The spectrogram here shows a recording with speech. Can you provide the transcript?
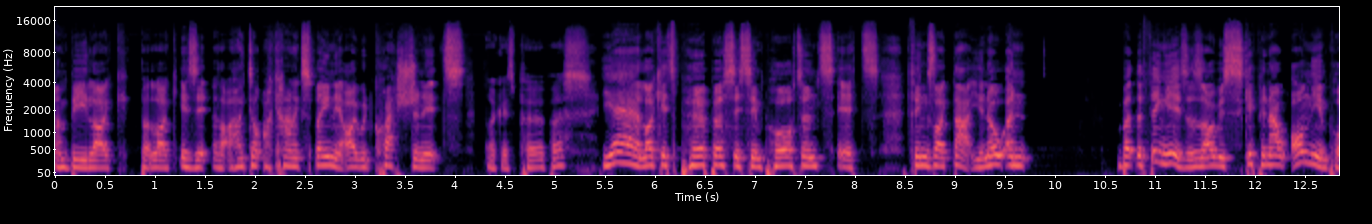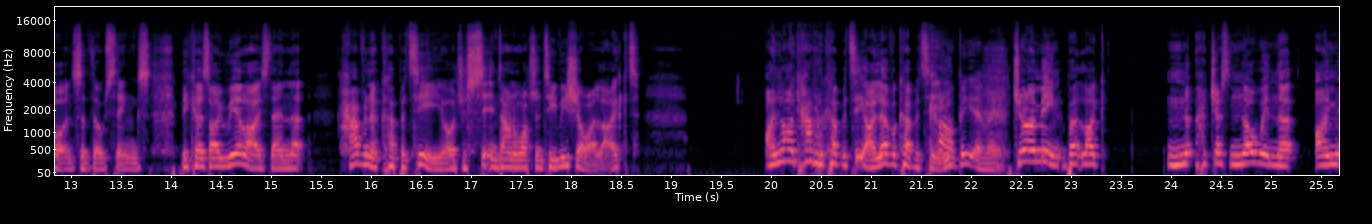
and be like, but like, is it? I don't. I can't explain it. I would question its Like its purpose? yeah, like its purpose, its importance, it's things like that, you know. And but the thing is, as I was skipping out on the importance of those things, because I realised then that having a cup of tea or just sitting down and watching a TV show I liked, I like having a cup of tea. I love a cup of tea. Can't beat it, mate. Do you know what I mean? But like, n- just knowing that I'm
